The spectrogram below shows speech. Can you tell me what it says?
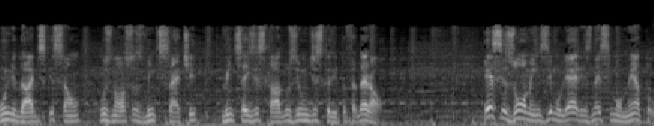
unidades, que são os nossos 27, 26 estados e um distrito federal. Esses homens e mulheres, nesse momento,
